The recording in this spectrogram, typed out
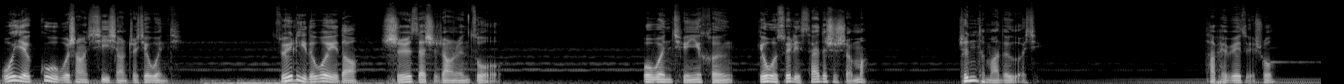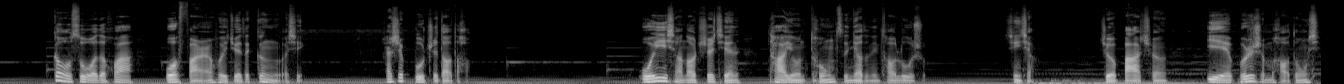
我也顾不上细想这些问题，嘴里的味道实在是让人作呕。我问秦一恒：“给我嘴里塞的是什么？”真他妈的恶心！他撇撇嘴说：“告诉我的话，我反而会觉得更恶心，还是不知道的好。”我一想到之前他用童子尿的那套路数，心想，这八成也不是什么好东西。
